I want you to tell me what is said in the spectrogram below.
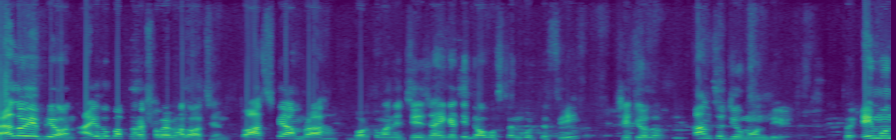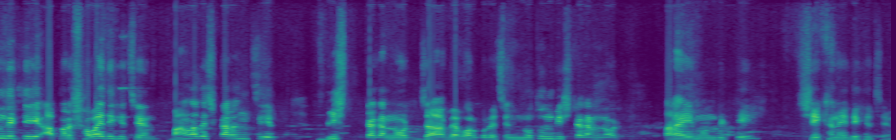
হ্যালো এভরিওয়ান আই হোপ আপনারা সবাই ভালো আছেন। তো আজকে আমরা বর্তমানে যে জায়গাটিতে অবস্থান করতেছি, সেটি হলো কান্তজিউ মন্দির। তো এই মন্দিরটি আপনারা সবাই দেখেছেন। বাংলাদেশ কারেন্সির বিশ টাকার নোট যারা ব্যবহার করেছেন, নতুন বিশ টাকার নোট, তারা এই মন্দিরটি সেখানেই দেখেছেন।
